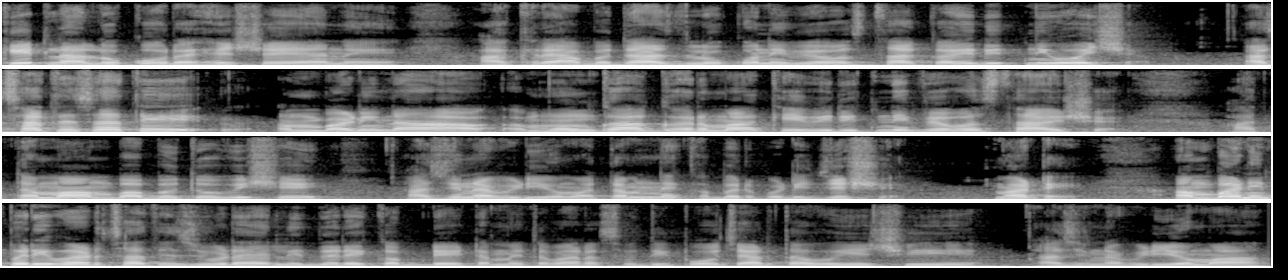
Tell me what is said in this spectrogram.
કેટલા લોકો રહે છે અને આખરે આ બધા જ લોકોની વ્યવસ્થા કઈ રીતની હોય છે? આ સાથે સાથે અંબાણીના મોંઘા ઘરમાં કેવી રીતની વ્યવસ્થા હશે? આ તમામ બાબતો વિશે આજના વિડીયોમાં તમને ખબર પડી જશે. માટે અંબાણી પરિવાર સાથે જોડાયેલી દરેક અપડેટ અમે તમારા સુધી પહોંચાડતા હોઈએ છીએ. આજના વિડીયોમાં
